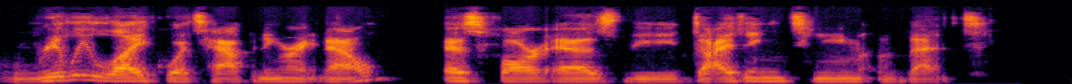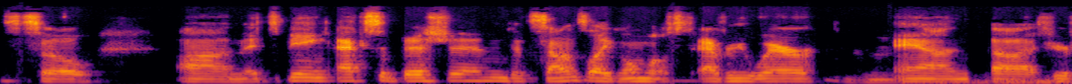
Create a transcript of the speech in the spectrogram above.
really like what's happening right now as far as the diving team event. So um, it's being exhibitioned. It sounds like almost everywhere. Mm-hmm. And uh, if you're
